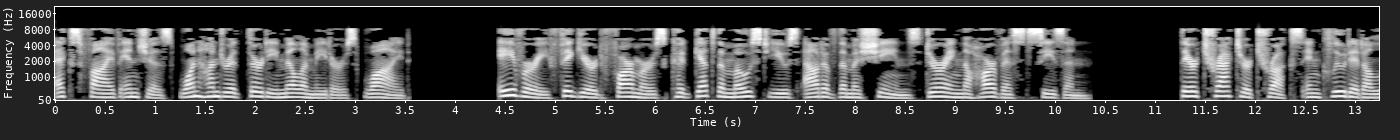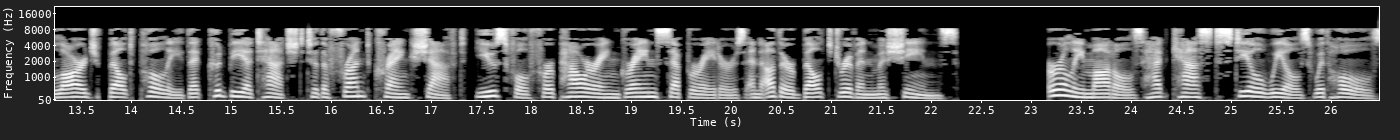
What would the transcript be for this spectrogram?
x 5 inches (130 mm) wide. Avery figured farmers could get the most use out of the machines during the harvest season. Their tractor trucks included a large belt pulley that could be attached to the front crank shaft, useful for powering grain separators and other belt-driven machines. Early models had cast steel wheels with holes.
